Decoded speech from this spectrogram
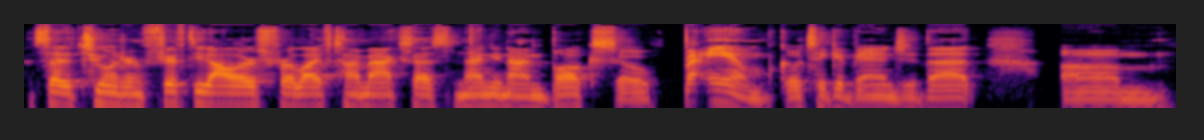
instead of $250 for lifetime access 99 bucks so bam go take advantage of that um,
